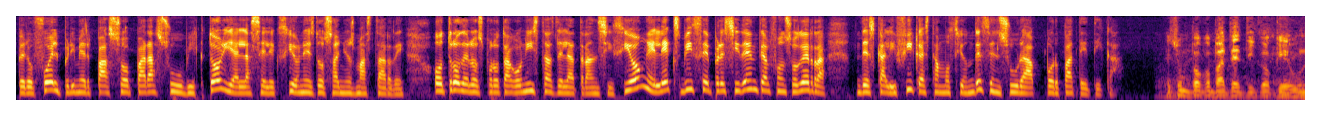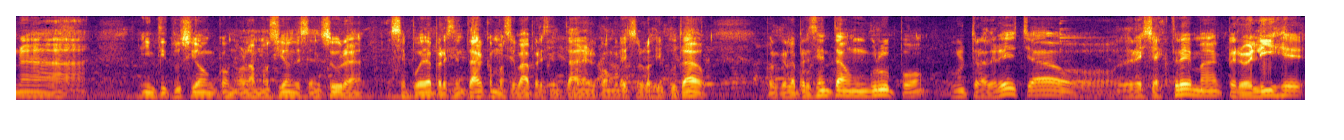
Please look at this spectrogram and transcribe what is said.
pero fue el primer paso para su victoria en las elecciones dos años más tarde. Otro de los protagonistas de la transición, el ex vicepresidente Alfonso Guerra, descalifica esta moción de censura por patética. Es un poco patético que una institución como la moción de censura se pueda presentar como se va a presentar en el Congreso de los Diputados, porque la presenta un grupo ultraderecha o derecha extrema, pero elige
